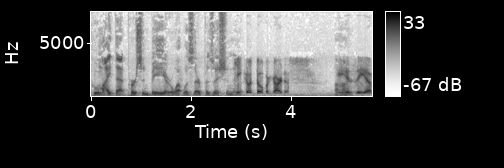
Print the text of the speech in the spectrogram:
who might that person be, or what was their position? Kiko Dobagardis. Uh-huh. He is the uh,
